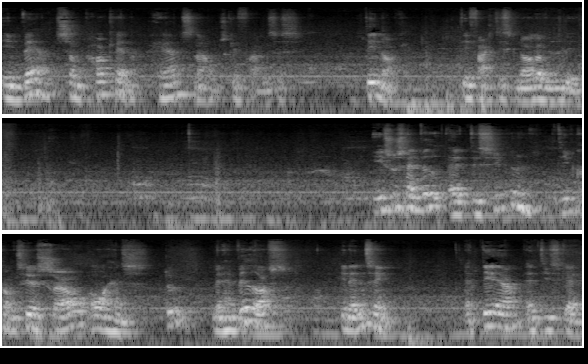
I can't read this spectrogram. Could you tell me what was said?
En hver, som påkalder Herrens navn, skal frelses. Det er nok. Det er faktisk nok at vide det. Jesus han ved, at disciplene de vil komme til at sørge over hans død, men han ved også en anden ting, at det er, at de skal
